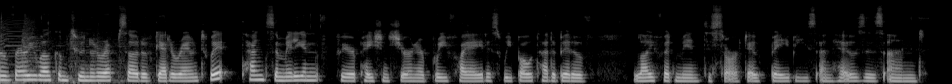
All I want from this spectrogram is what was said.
you're very welcome to another episode of Get Around to It. Thanks a million for your patience during our brief hiatus. We both had a bit of life admin to sort out babies and houses and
